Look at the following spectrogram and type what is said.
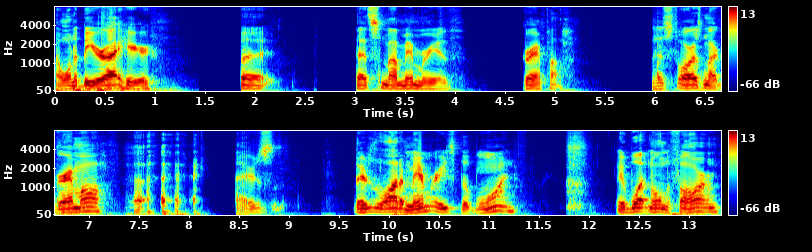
I want to be right here. But that's my memory of Grandpa. And as far as my grandma, there's there's a lot of memories, but one, it wasn't on the farm.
